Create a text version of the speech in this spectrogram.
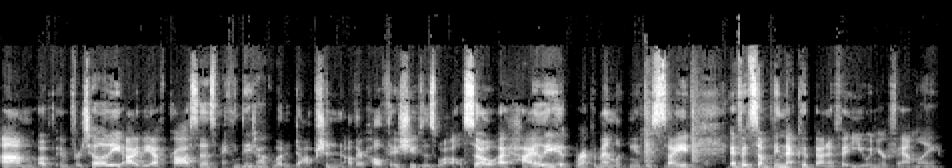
um, of infertility, IVF process. I think they talk about adoption and other health issues as well. So I highly recommend looking at this site if it's something that could benefit you and your family.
